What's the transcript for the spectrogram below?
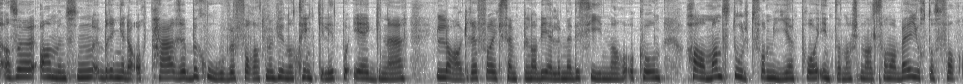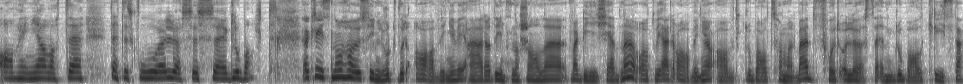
altså Amundsen bringer det opp her, behovet for at vi begynner å tenke litt på egne lagre f.eks. når det gjelder medisiner og korn. Har man stolt for mye på internasjonalt samarbeid, gjort oss for avhengig av at eh, dette skulle løses eh, globalt? Ja, Krisen har jo synliggjort hvor avhengig vi er av de internasjonale verdikjedene, og at vi er avhengig av et globalt samarbeid for å løse en global krise.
